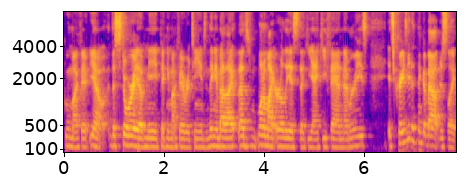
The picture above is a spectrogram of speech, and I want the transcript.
who my favorite, you know, the story of me picking my favorite teams and thinking about that, that's one of my earliest like Yankee fan memories. It's crazy to think about just like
